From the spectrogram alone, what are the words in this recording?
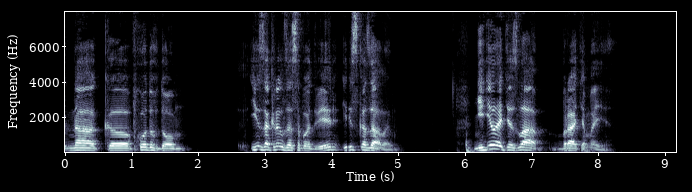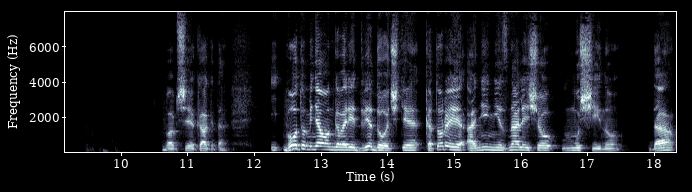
на, к входу в дом и закрыл за собой дверь и сказал им, не делайте зла, братья мои, Вообще, как это? И вот у меня, он говорит, две дочки, которые, они не знали еще мужчину, да,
